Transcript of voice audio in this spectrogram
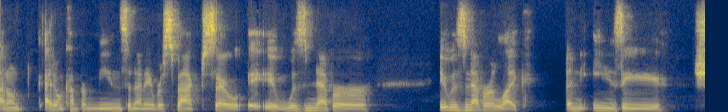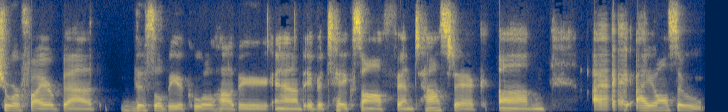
I don't, I don't come from means in any respect. So it, was never, it was never like an easy, surefire bet. This will be a cool hobby, and if it takes off, fantastic. Um, I, I also,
